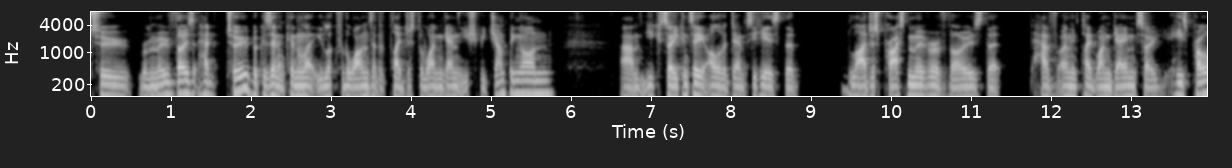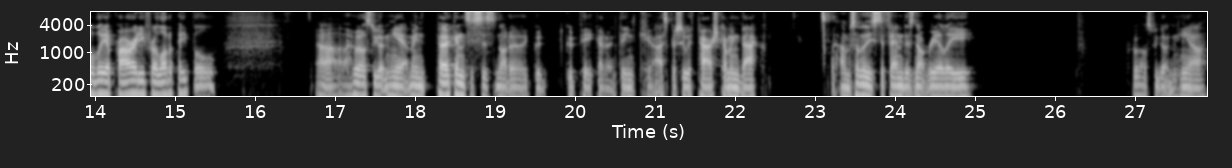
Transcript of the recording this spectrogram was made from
to remove those that had two because then it can let you look for the ones that have played just the one game that you should be jumping on. Um, you, so you can see Oliver Dempsey here is the largest price mover of those that have only played one game. So he's probably a priority for a lot of people. Uh, who else we got in here? I mean, Perkins. This is not a good good pick, I don't think, uh, especially with Parish coming back. Um, some of these defenders not really. Who else we got in here?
